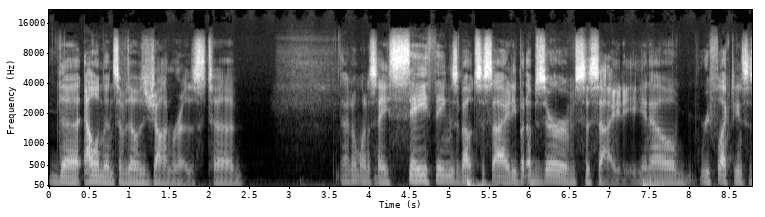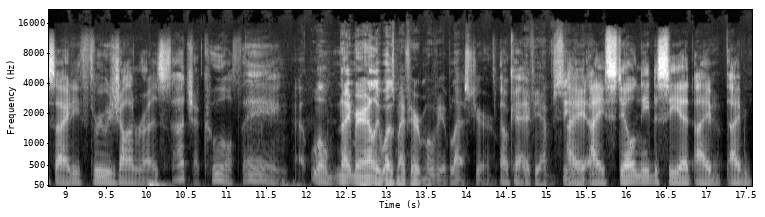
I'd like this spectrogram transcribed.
the elements of those genres to I don't want to say say things about society, but observe society, you know, reflecting society through genre is such a cool thing. Uh, well, Nightmare Alley was my favorite movie of last year. Okay. If you haven't seen I, it. I still need to see it. I I'm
